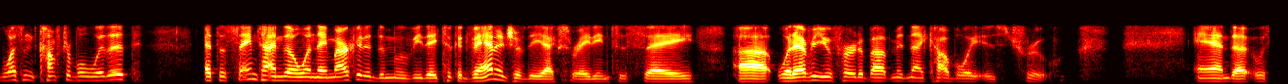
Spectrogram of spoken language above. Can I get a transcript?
wasn't comfortable with it. At the same time, though, when they marketed the movie, they took advantage of the X rating to say, uh, whatever you've heard about Midnight Cowboy is true and uh, it was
